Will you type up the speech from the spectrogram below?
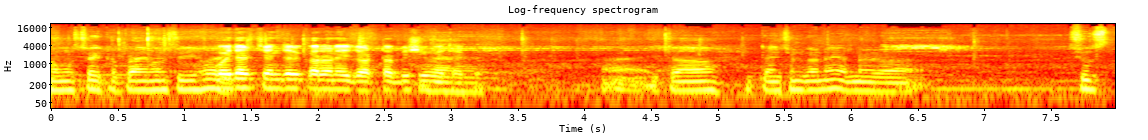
সমস্যা এটা প্রায় মানুষেরই হয়। ওয়েদার চেঞ্জের কারণে এই জ্বরটা বেশি হয়ে থাকে। হ্যাঁ, এটা টেনশন কারণে আপনার সুস্থ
